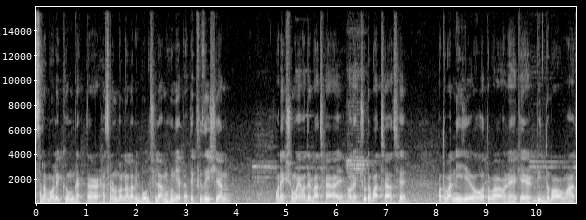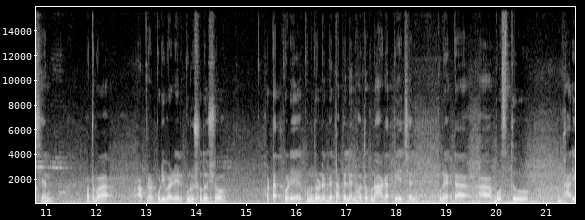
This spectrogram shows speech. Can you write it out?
আসসালামু আলাইকুম, ডাক্তার হাসানুল বান্না আলামিন বলছিলাম, হোমিওপ্যাথিক ফিজিশিয়ান। অনেক সময় আমাদের বাছায় অনেক ছোটো বাচ্চা আছে, অথবা নিজেও, অথবা অনেকের বৃদ্ধ বাবা মা আছেন, অথবা আপনার পরিবারের কোনো সদস্য হঠাৎ করে কোনো ধরনের ব্যথা পেলেন, হয়তো কোনো আঘাত পেয়েছেন, কোনো একটা বস্তু, ভারী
